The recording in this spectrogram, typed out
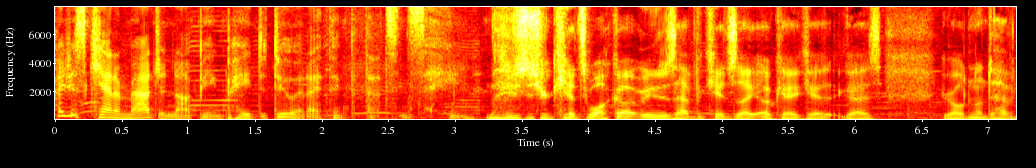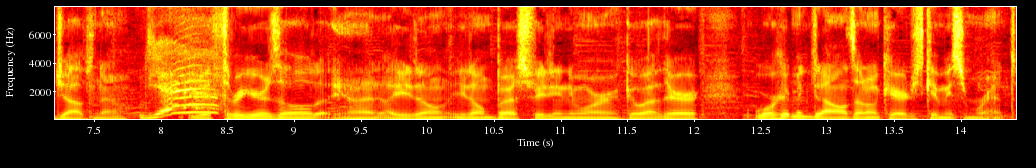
I just can't imagine not being paid to do it. I think that that's insane. just your kids walk up, you just have the kids like, okay, kid, guys, you're old enough to have jobs now. Yeah. You're three years old. You, uh, know, you don't you don't breastfeed anymore. Go out there, work at McDonald's. I don't care. Just give me some rent.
